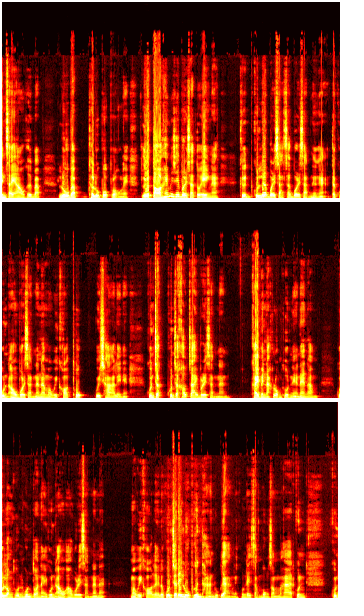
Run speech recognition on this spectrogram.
inside out คือแบบรู้แบบทะลุโปร่งเลย หรือต่อให้ไม่ใช่บริษัทตัวเองนะ คือคุณเลือกบริษัทสักบริษัทหนึ่งอะแต่คุณเอาบริษัทนั้นมาวิเคราะห์ทุกวิชาเลยเนี่ย คุณจะคุณจะเข้าใจบริษัทนั้น ใครเป็นนักลงทุนเนี่ยแนะนำคุณลงทุนหุ้นตัวไหนคุณเอาเอาบริษัทนั้นอะมาวิเคราะห์เลย แล้วคุณจะได้รู้พื้นฐานทุกอย่างเลย คุณได้สัมพงสัมภาษณ์คุณคุณ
